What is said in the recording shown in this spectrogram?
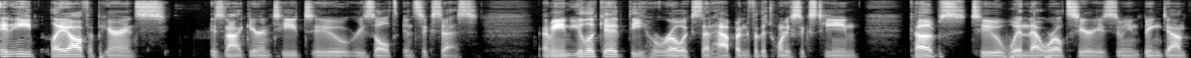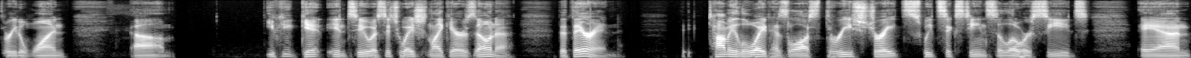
any playoff appearance is not guaranteed to result in success. I mean, you look at the heroics that happened for the 2016 Cubs to win that World Series. I mean, being down three to one, um, you could get into a situation like Arizona that they're in. Tommy Lloyd has lost three straight Sweet 16s to lower seeds, and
